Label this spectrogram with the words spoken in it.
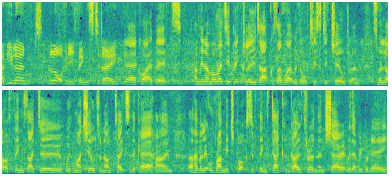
Have you learnt a lot of new things today? Yeah, quite a bit. I mean, I'm already a bit clued up because I work with autistic children. So a lot of things I do with my children, I'll take to the care home. I'll have a little rummage box of things Dad can go through and then share it with everybody.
